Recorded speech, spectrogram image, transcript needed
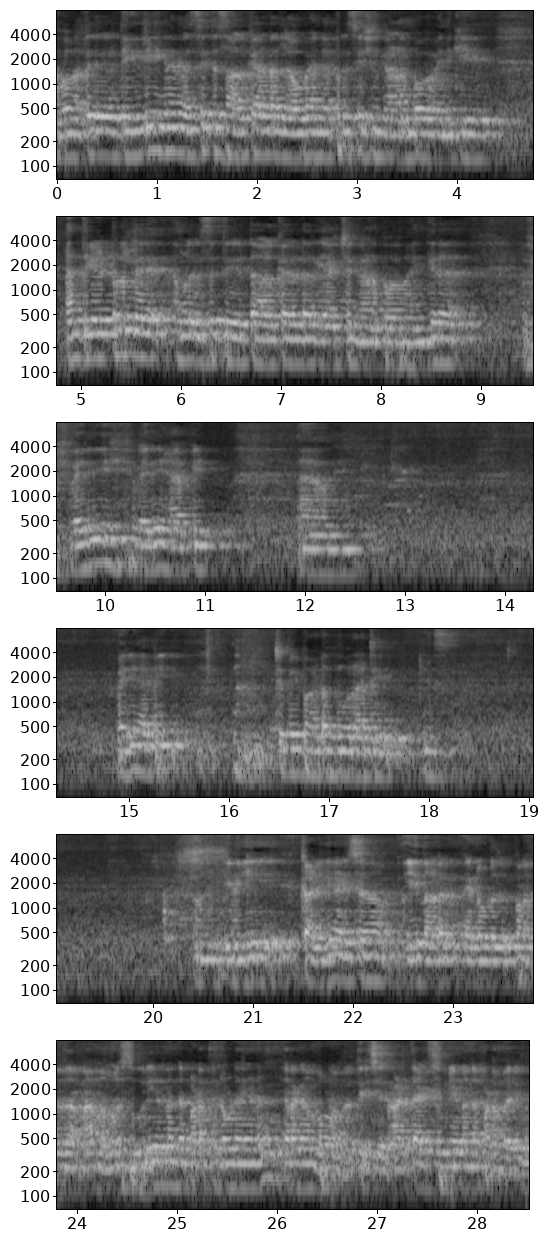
അപ്പോൾ അത് ഡെയിലി ഇങ്ങനെ മെസ്സേജസ് ആൾക്കാരുടെ ലവ് ആൻഡ് അപ്രിസിയേഷൻ കാണുമ്പോൾ എനിക്ക് ഞാൻ തിയേറ്ററിൽ നമ്മൾ വിസിറ്റ് ചെയ്തിട്ട് ആൾക്കാരുടെ റിയാക്ഷൻ കാണുമ്പോൾ ഭയങ്കര very Um, very happy to be part of Murati. Yes. ഇനി കഴിഞ്ഞ ആഴ്ച ഈ നടൻ എന്നോട് പറഞ്ഞു തരണം നമ്മൾ സൂര്യണ്ണന്റെ പടത്തിലൂടെയാണ് ഇറങ്ങാൻ പോണത് തിരിച്ച്. അടുത്ത ആഴ്ച സൂര്യണ്ണന്റെ പടം വരും.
